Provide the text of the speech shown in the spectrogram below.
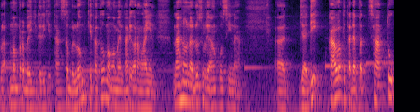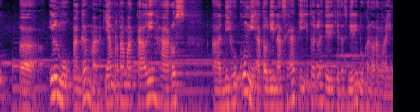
memperbaiki diri kita sebelum kita tuh mengomentari orang lain. Nah, nunadu suli angfusina. Uh, jadi kalau kita dapat satu uh, ilmu agama, yang pertama kali harus uh, dihukumi atau dinasehati itu adalah diri kita sendiri bukan orang lain.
